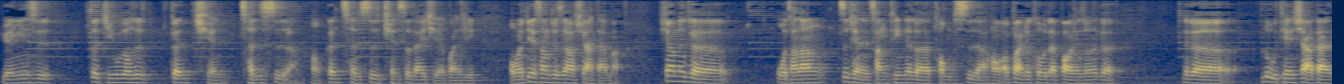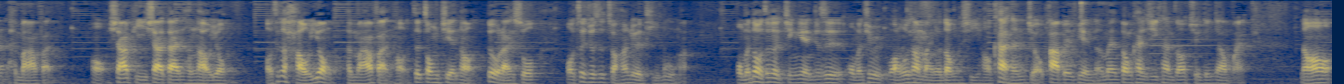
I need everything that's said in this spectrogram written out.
原因是这几乎都是跟前城市啊哦，跟城市牵涉在一起的关系。我们电商就是要下单嘛，像那个我常常之前也常听那个同事啊，哦，不然就客户在抱怨说那个那个露天下单很麻烦哦，虾皮下单很好用哦，这个好用很麻烦哦，这中间哦对我来说。哦，这就是转换率的题目嘛。我们都有这个经验，就是我们去网络上买个东西，哈，看很久，怕被骗，然后东看西看之后决定要买，然后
